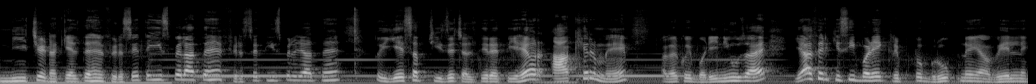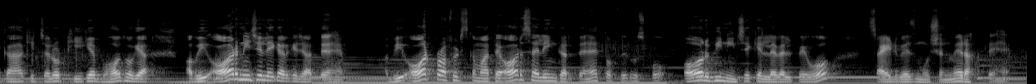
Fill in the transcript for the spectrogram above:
नीचे ढकेलते हैं, फिर से तेईस पे लाते हैं, फिर से तीस पे ले जाते हैं। तो ये सब चीज़ें चलती रहती है और आखिर में अगर कोई बड़ी न्यूज़ आए या फिर किसी बड़े क्रिप्टो ग्रुप ने या वेल ने कहा कि चलो ठीक है, बहुत हो गया, अभी और नीचे ले करके जाते हैं, अभी और प्रॉफिट्स कमाते हैं, और सेलिंग करते हैं तो फिर उसको और भी नीचे के लेवल पे वो साइडवेज मोशन में रखते हैं।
